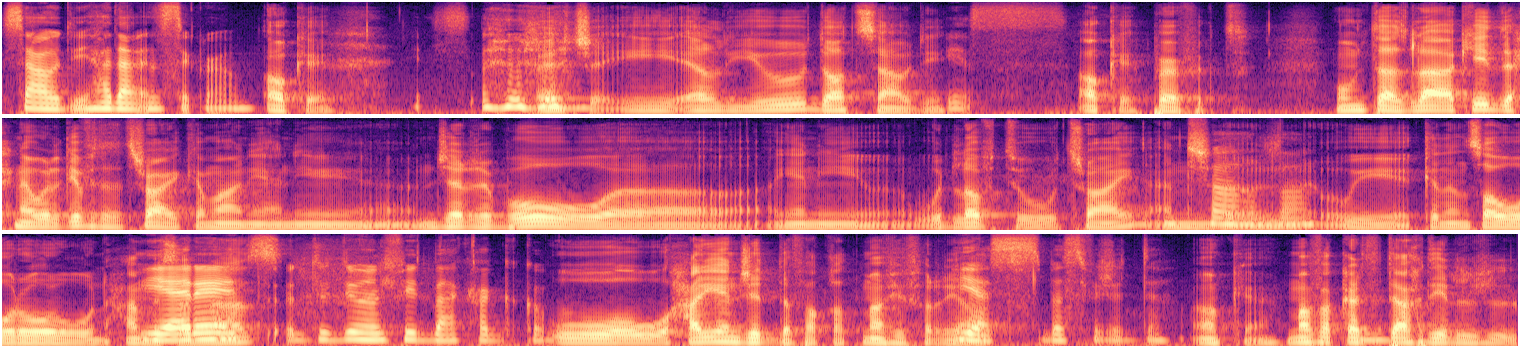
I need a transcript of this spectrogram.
سعودي هذا على انستغرام okay H E L U dot سعودي yes okay perfect ممتاز. لا أكيد إحنا we'll give try كمان يعني نجربه و يعني would love to try إن شاء الله. وكذا نصوره ونحمس يا ريت الناس تدونا ال feedback حقكم. وحاليا جدة فقط ما في في الرياض. yes بس في جدة. okay. ما فكرتي تاخذي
